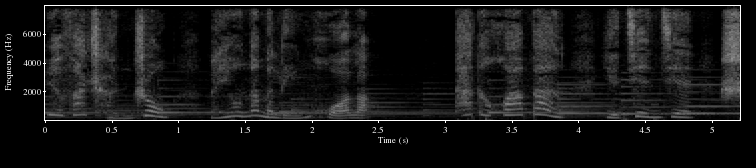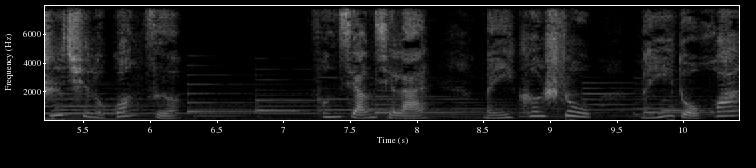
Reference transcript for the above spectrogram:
越发沉重，没有那么灵活了。它的花瓣也渐渐失去了光泽。风想起来，每一棵树、每一朵花、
